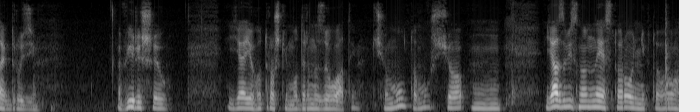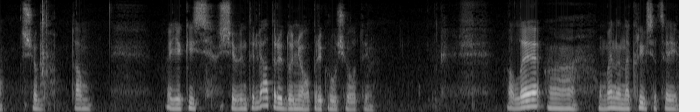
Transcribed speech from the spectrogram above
Так, друзі, вирішив я його трошки модернізувати. Чому? Тому що м, я, звісно, не сторонник того, щоб там якісь ще вентилятори до нього прикручувати. Але е, у мене накрився цей, е,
